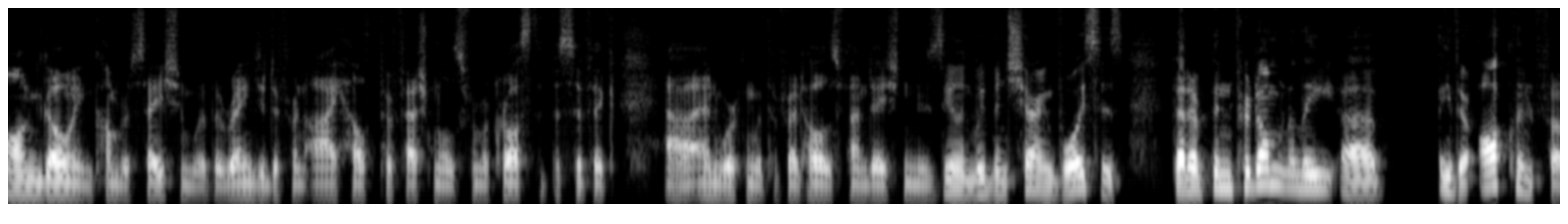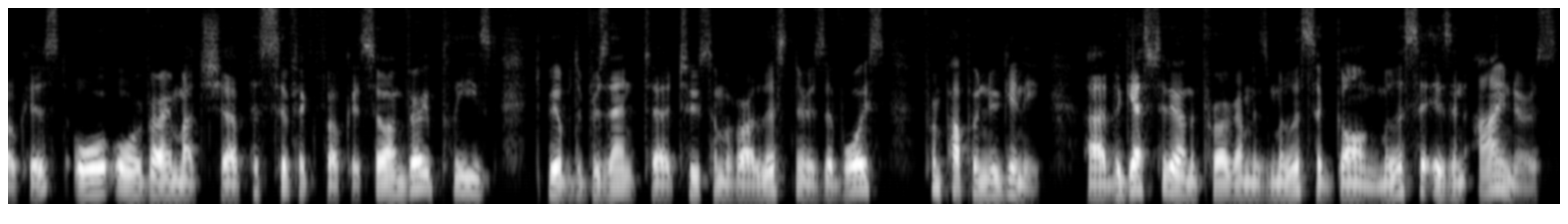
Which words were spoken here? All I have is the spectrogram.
ongoing conversation with a range of different eye health professionals from across the Pacific uh, and working with the Fred Hollows Foundation in New Zealand, we've been sharing voices that have been predominantly uh, either Auckland focused or, or very much uh, Pacific focused. So I'm very pleased to be able to present uh, to some of our listeners a voice from Papua New Guinea. Uh, the guest today on the program is Melissa Gong. Melissa is an eye nurse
